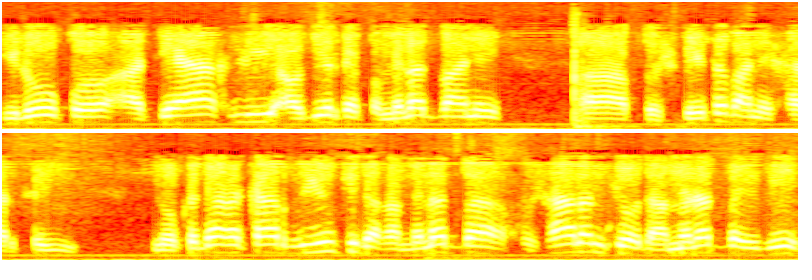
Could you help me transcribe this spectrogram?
کیلو په اتیا اخلي او بیرته په ملت باندې په شپېته باندې خرڅوي نو که دا کار ویو کې دغه ملت به خوشاله شي او دا ملت به دې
